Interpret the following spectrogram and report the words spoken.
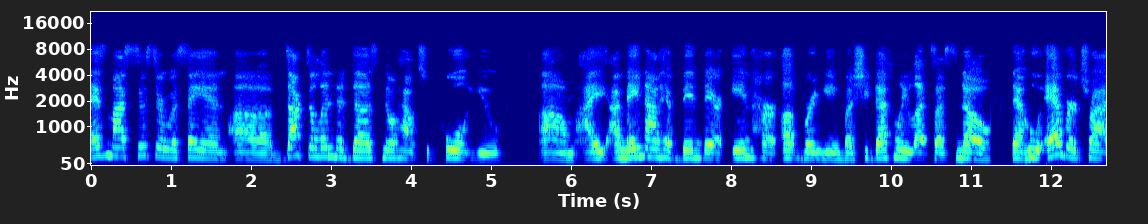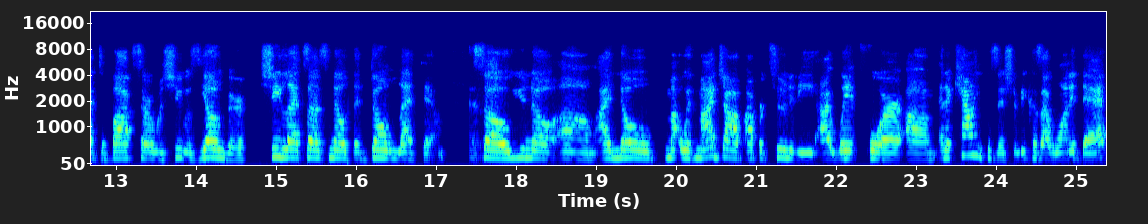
as my sister was saying, uh, Dr. Linda does know how to pull you. Um, I, I may not have been there in her upbringing, but she definitely lets us know that whoever tried to box her when she was younger, she lets us know that don't let them. So, you know, um, I know my, with my job opportunity, I went for um, an accounting position because I wanted that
